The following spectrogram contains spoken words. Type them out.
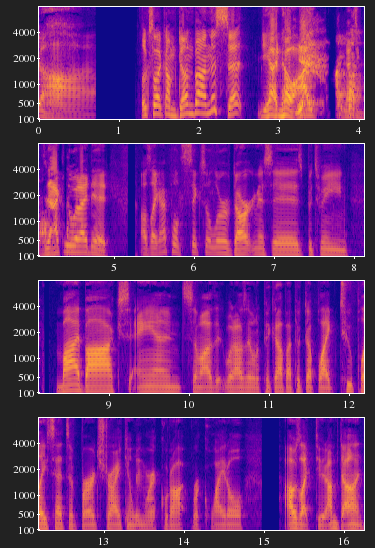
ah. Looks like I'm done buying this set. Yeah, no, I that's exactly what I did. I was like, I pulled six Allure of Darknesses between my box and some other what I was able to pick up. I picked up like two play sets of Bird Strike and Wing Requital. I was like, dude, I'm done.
